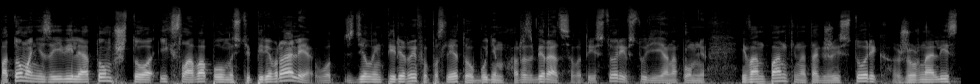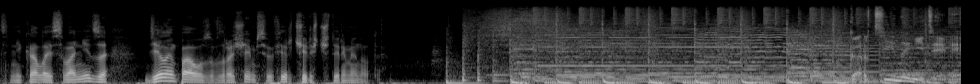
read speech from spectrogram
Потом они заявили о том, что их слова полностью переврали. Вот сделаем перерыв и после этого будем разбираться в этой истории. В студии, я напомню, Иван Панкин, а также историк, журналист Николай Сванидзе. Делаем паузу, возвращаемся в эфир через 4 минуты. Картина недели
